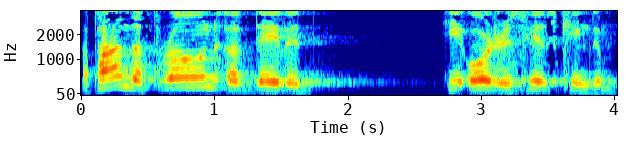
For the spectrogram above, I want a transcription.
Upon the throne of David, he orders his kingdom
